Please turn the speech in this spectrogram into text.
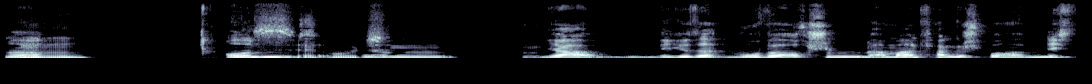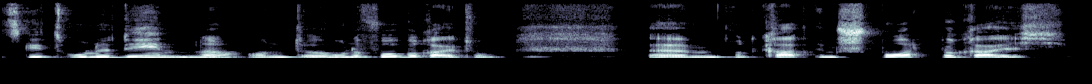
Ne? Mhm. Und Sehr gut. Ähm, ja, wie gesagt, wo wir auch schon am Anfang gesprochen haben, nichts geht ohne den, ne? Und äh, ohne Vorbereitung. Ähm, und gerade im Sportbereich,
